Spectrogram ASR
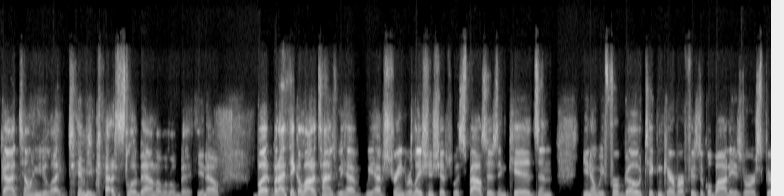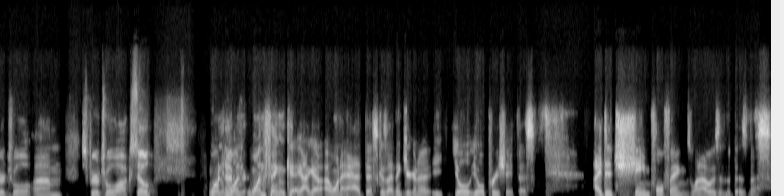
God telling you like Tim you've got to slow down a little bit, you know. But but I think a lot of times we have we have strained relationships with spouses and kids and you know we forego taking care of our physical bodies or spiritual um spiritual walk. So One one one thing I got I want to add this because I think you're gonna you'll you'll appreciate this. I did shameful things when I was in the business.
